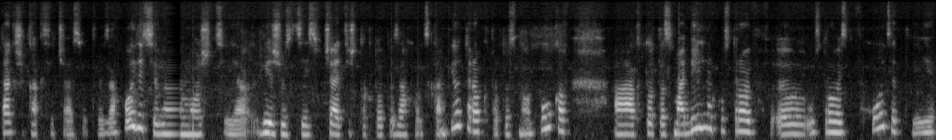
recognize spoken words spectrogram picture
так же, как сейчас вот вы заходите, вы можете, я вижу здесь в чате, что кто-то заходит с компьютера, кто-то с ноутбуков, а, кто-то с мобильных устройств, э, устройств входит, и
